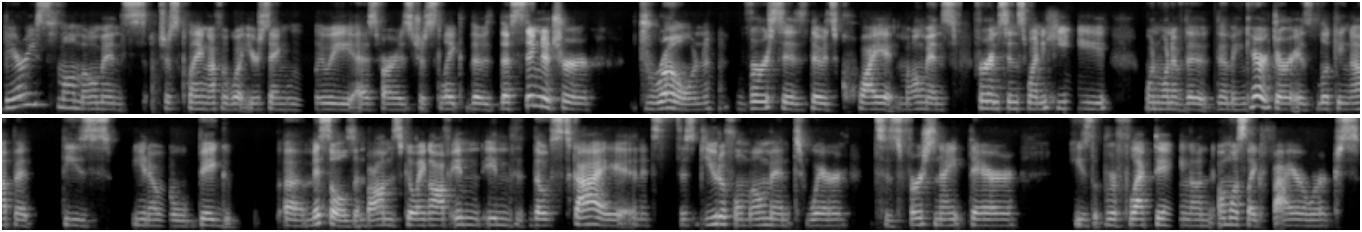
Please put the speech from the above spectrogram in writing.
very small moments, just playing off of what you're saying, Louis, as far as just like the the signature drone versus those quiet moments. For instance, when he when one of the the main character is looking up at these, you know, big uh, missiles and bombs going off in in the sky and it's this beautiful moment where it's his first night there he's reflecting on almost like fireworks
